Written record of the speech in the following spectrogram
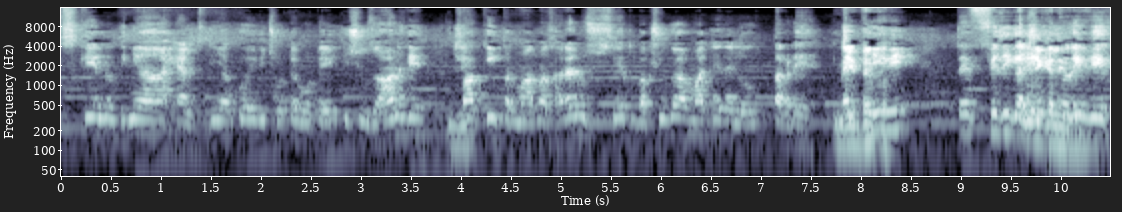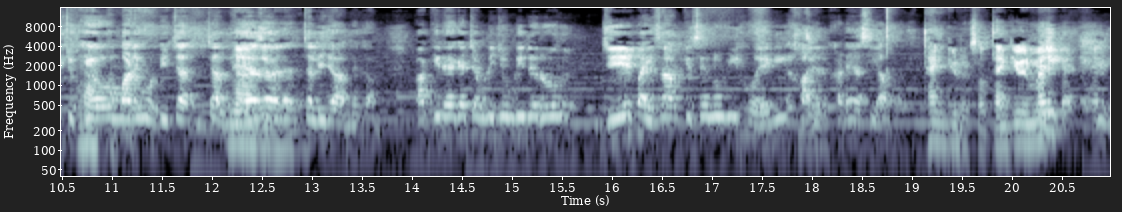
ਸਕਿਨ ਦੀਆਂ ਹੈਲਥ ਦੀਆਂ ਕੋਈ ਵੀ ਛੋਟੇ-ਮੋਟੇ ਇਸ਼ੂਜ਼ ਆਣਗੇ। ਬਾਕੀ ਪਰਮਾਤਮਾ ਸਾਰਿਆਂ ਨੂੰ ਸਿਹਤ ਬਖਸ਼ੂਗਾ ਮਾਝੇ ਦੇ ਲੋਕ ਤਗੜੇ ਹੈ ਮੈਂਟਲੀ। ਵੀ ਤੇ ਫਿਜ਼ੀਕਲੀ ਤੁਸੀਂ। ਵੇਖ ਚੁੱਕੇ ਹੋ ਮਾੜੀ ਮੋਟੀ ਚੱਲ- ਚੱਲਦੇ ਆ। ਚੱਲੀ ਜਾਂਦੇ ਕੰਮ ਬਾਕੀ ਰਹਿ ਗਿਆ ਚਮੜੀ ਚੁੰਬੜੀ ਦੇ ਰੋਗ ਜੇ ਭਾਈ ਸਾਹਿਬ ਕਿਸੇ ਨੂੰ ਵੀ ਹੋਏਗੀ ਹਾਜ਼ਰ ਖੜੇ ਅਸੀਂ ਆਵਾਂਗੇ ਥੈਂਕ ਯੂ ਡਾਕਟਰ ਸਾਹਿਬ ਥੈਂਕ ਯੂ ਵੈਰੀ ਮਚ.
